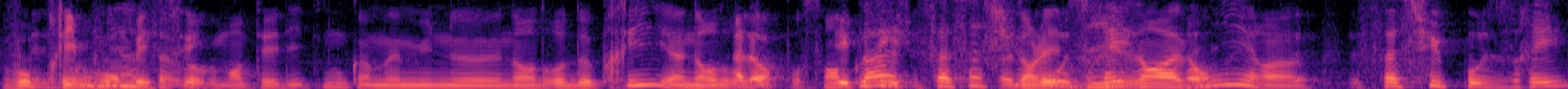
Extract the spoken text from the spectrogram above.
vos primes vont baisser. Ça va augmenter? Dites-nous quand même une, un ordre de prix, un ordre de pourcentage ça, ça dans les 10 ans à venir. Ça, supposerait,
